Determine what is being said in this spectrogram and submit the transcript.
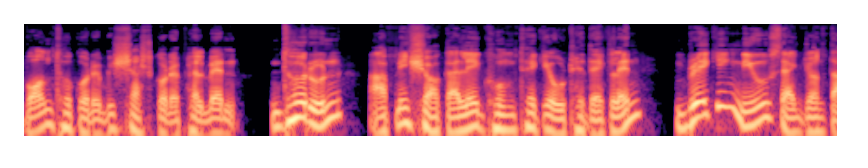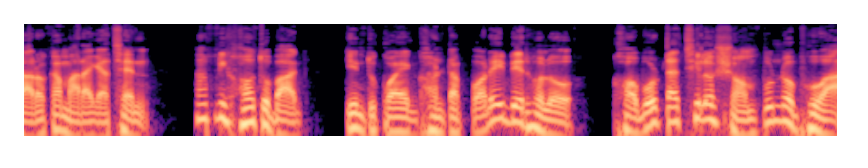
বন্ধ করে বিশ্বাস করে ফেলবেন। ধরুন, আপনি সকালে ঘুম থেকে উঠে দেখলেন, ব্রেকিং নিউজ একজন তারকা মারা গেছেন। আপনি হতবাক, কিন্তু কয়েক ঘণ্টা পরেই বের হলো। খবরটা ছিল সম্পূর্ণ ভুয়া।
